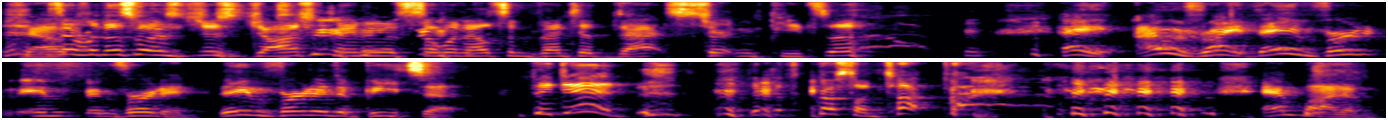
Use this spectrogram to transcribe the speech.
Except no. for this one is just Josh claiming that someone else invented that certain pizza. Hey, I was right. They inverted. in- inverted. They inverted the pizza They did. They put the crust on top. and bottom.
